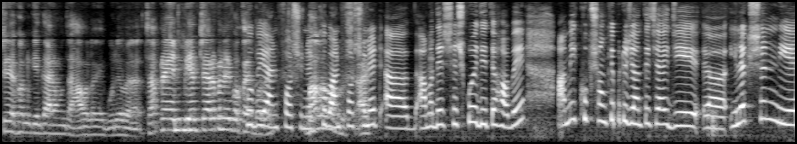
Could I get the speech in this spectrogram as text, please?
সে এখন কি গায়ের মধ্যে হাওয়া লাগে ঘুরে বেড়াচ্ছে। আপনি এনবিএর চেয়ারম্যানের কথা খুবই আনফর্চুনেট খুব আনফর্চুনেট আমাদের শেষ করে দিতে হবে। আমি খুব সংক্ষেপে একটু জানতে চাই যে ইলেকশন নিয়ে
